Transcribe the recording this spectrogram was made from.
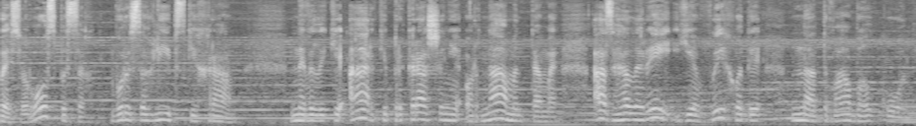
Весь у розписах Борисоглібський храм. Невеликі арки прикрашені орнаментами, а з галерей є виходи на два балкони.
